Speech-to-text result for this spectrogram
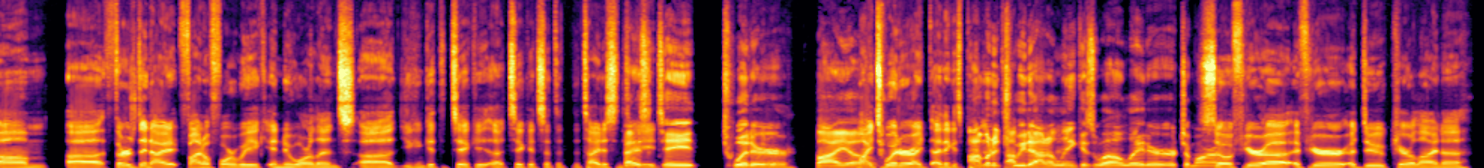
um, uh, Thursday night, Final Four week in New Orleans. Uh, you can get the ticket uh, tickets at the, the Titus and Tyson Tate Tate, Twitter, Twitter. bio. My Twitter, I, I think it's. I'm going to tweet out a link as well later or tomorrow. So if you're uh if you're a Duke, Carolina,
